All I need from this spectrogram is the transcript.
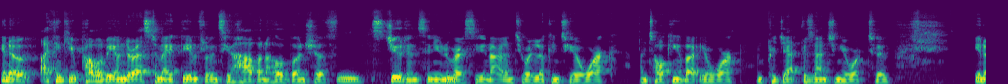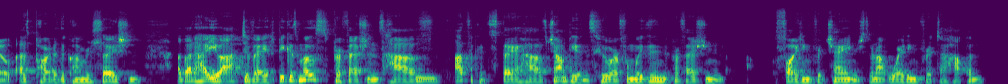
you know i think you probably underestimate the influence you have on a whole bunch of mm. students in university mm. in ireland who are looking to your work and talking about your work and project, presenting your work to you know as part of the conversation about how you activate because most professions have mm. advocates they have champions who are from within the profession fighting for change. They're not waiting for it to happen.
